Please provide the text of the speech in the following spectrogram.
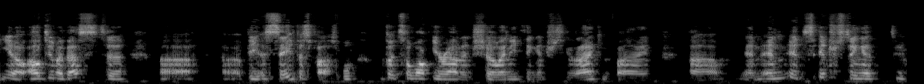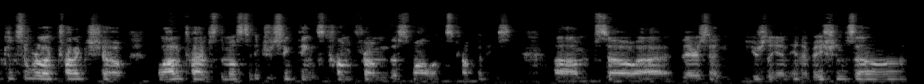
you know I'll do my best to. Uh, uh, be as safe as possible, but to walk you around and show anything interesting that I can find um, and, and it's interesting at the Consumer Electronics Show, a lot of times the most interesting things come from the smallest companies. Um, so uh, there's an, usually an innovation zone,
